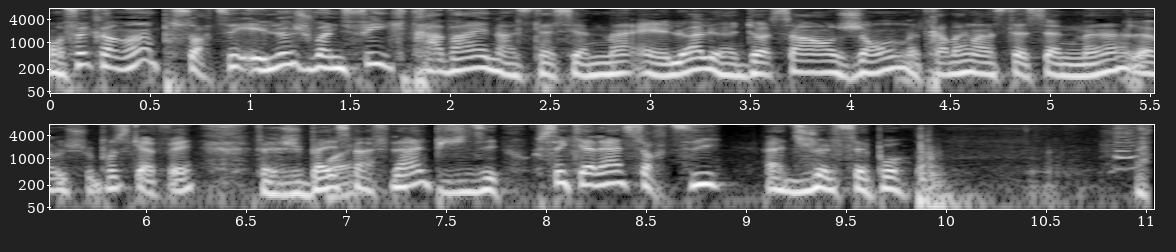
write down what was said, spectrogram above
on fait comment pour sortir? Et là, je vois une fille qui travaille dans le stationnement. Et là, elle a un dossard jaune. Elle travaille dans le stationnement. Là, je sais pas ce qu'elle fait. fait je baisse ma fenêtre puis je dis, où c'est qu'elle a sorti? Elle dit, je le sais pas.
